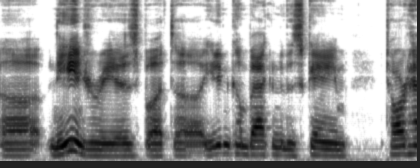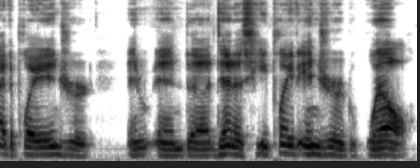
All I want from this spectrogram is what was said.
uh, knee injury is, but uh, he didn't come back into this game. Tartt had to play injured, and and uh, Dennis he played injured well,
